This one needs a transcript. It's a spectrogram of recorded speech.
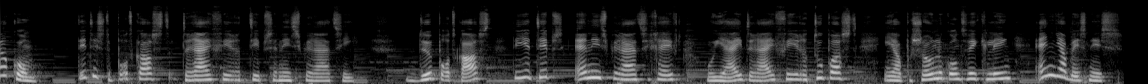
Welkom. Dit is de podcast Drijfveren Tips en Inspiratie. De podcast die je tips en inspiratie geeft hoe jij drijfveren toepast in jouw persoonlijke ontwikkeling en jouw business.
